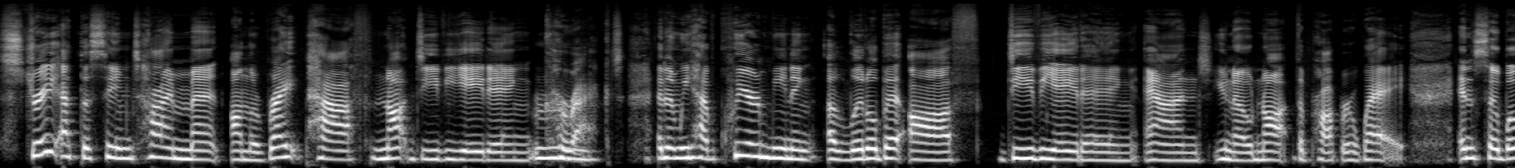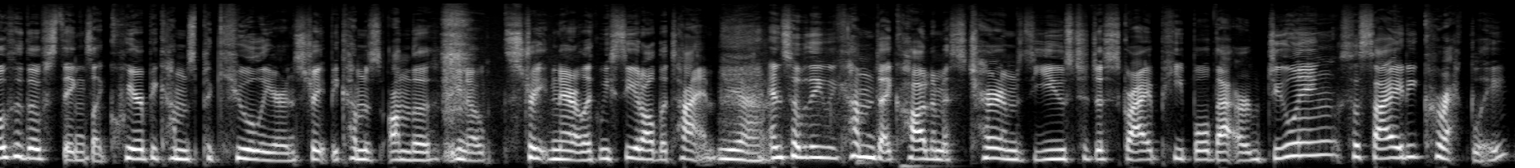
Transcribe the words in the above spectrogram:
Straight at the same time meant on the right path, not deviating, Mm. correct, and then we have queer meaning a little bit off, deviating, and you know not the proper way, and so both of those things, like queer becomes peculiar and straight becomes on the, you know, straight and narrow, like we see it all the time. Yeah. And so they become dichotomous terms used to describe people that are doing society correctly,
